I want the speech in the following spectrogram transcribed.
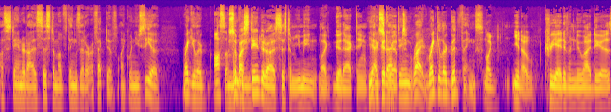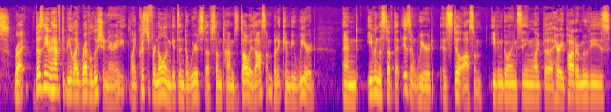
a standardized system of things that are effective like when you see a regular awesome movie. So by standardized system, you mean like good acting, yeah, good script, acting, right? Regular good things, like you know, creative and new ideas. right? It doesn't even have to be like revolutionary. Like Christopher Nolan gets into weird stuff sometimes. It's always awesome, but it can be weird. And even the stuff that isn't weird is still awesome. Even going seeing like the Harry Potter movies,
